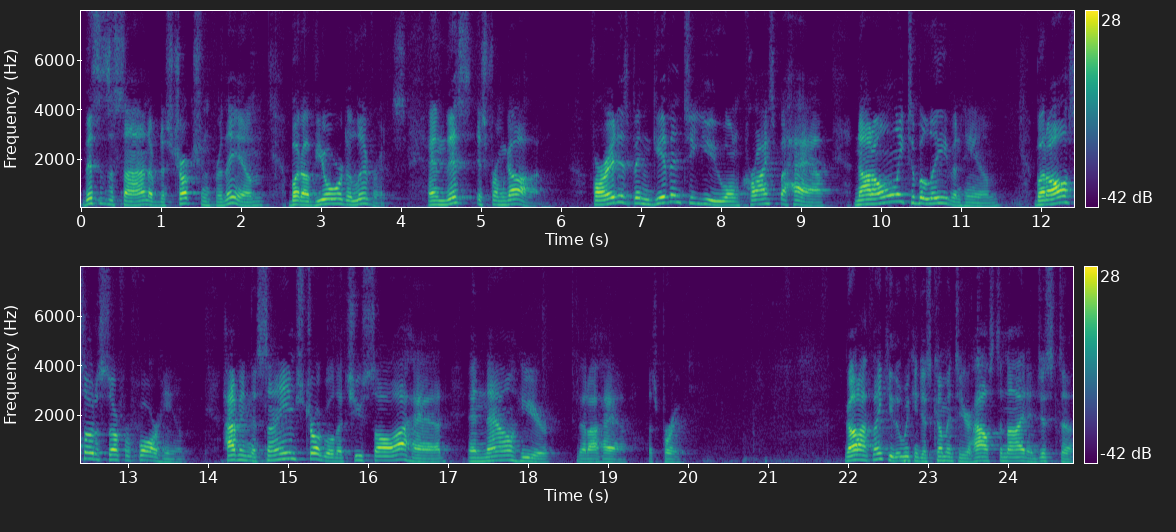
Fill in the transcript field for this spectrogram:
This is a sign of destruction for them, but of your deliverance. And this is from God for it has been given to you on Christ's behalf not only to believe in him, but also to suffer for him, having the same struggle that you saw I had, and now hear that I have. Let's pray. God, I thank you that we can just come into your house tonight and just uh,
